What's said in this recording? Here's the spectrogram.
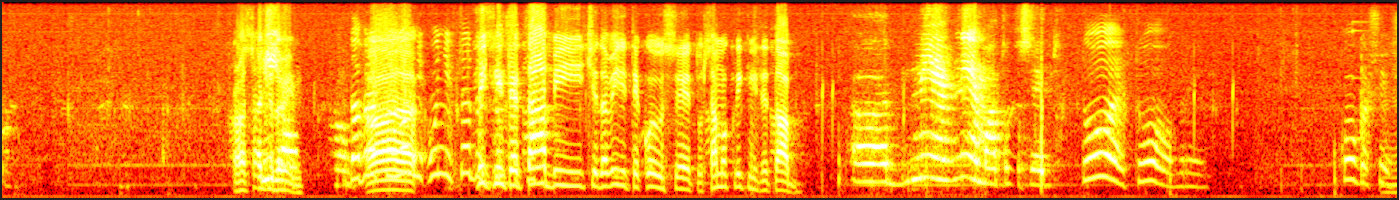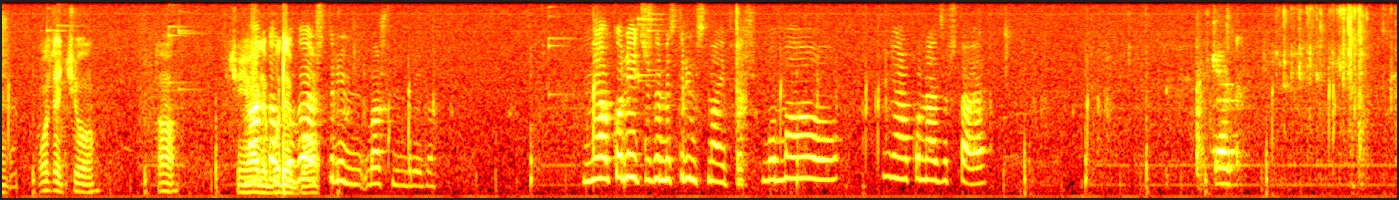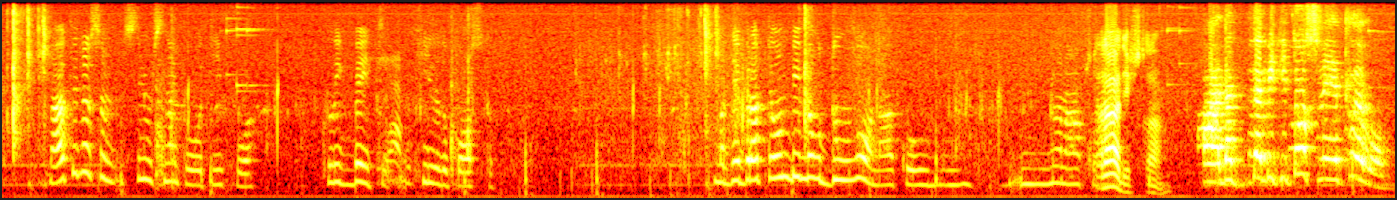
A sad ću da vidim. Dobro, A, on je, on je htio da Kliknite tab i će da vidite ko je u svetu. Samo kliknite tab. Nije, nije Mata u svetu. To je to, bre. Koga šiša? Uzet ću to. Da bude ako gledaš stream, baš me briga. Ne, ako nećeš da me stream snajpaš. Bo malo, jako ne znaš šta je. Čekaj. Znate da sam stream snajpao od Tifua? Clickbait, 1000%. Ma de, brate, on bi me uduvo onako, onako. Šta radiš to? A da, da bi ti to svetlilo.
